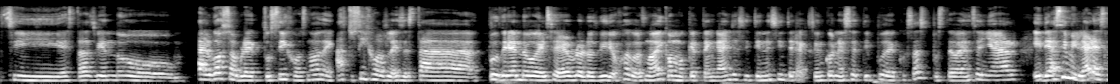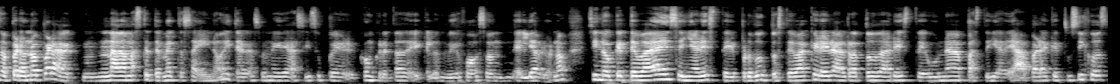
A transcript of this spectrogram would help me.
si estás viendo algo sobre tus hijos, ¿no? De a tus hijos les está pudriendo el cerebro los videojuegos, ¿no? Y como que te enganchas y tienes interacción con ese tipo de cosas, pues te va a enseñar ideas similares, ¿no? Pero no para nada más que te metas ahí, ¿no? Y te hagas una idea así súper concreta de que los videojuegos son el diablo, ¿no? Sino que te va a enseñar este productos, te va a querer al rato dar este una pastilla de A para que tus hijos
